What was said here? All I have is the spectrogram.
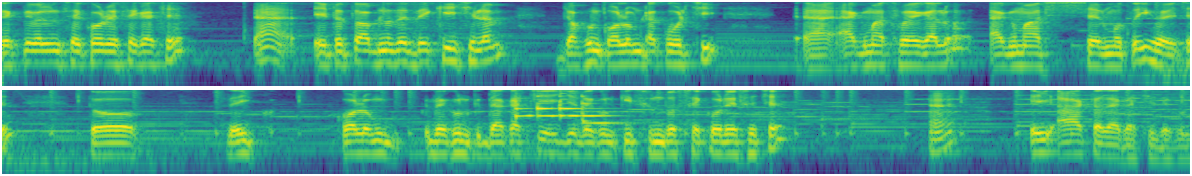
দেখতে পেলেন শেকড় এসে গেছে। হ্যাঁ এটা তো আপনাদের দেখিয়েছিলাম, যখন কলমটা করছি এক মাস হয়ে গেল, এক মাসের মতোই হয়েছে। তো সেই কলম দেখুন, দেখাচ্ছি, এই যে দেখুন কি সুন্দর শেকড় এসেছে। হ্যাঁ এই আর একটা দেখাচ্ছি, দেখুন।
